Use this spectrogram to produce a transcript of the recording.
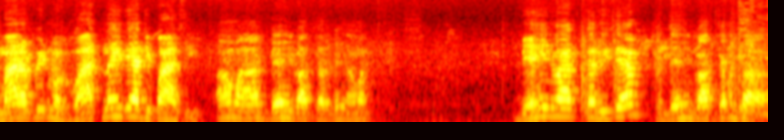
મારા પેટમાં વાત નહીં ત્યાંથી પાછી. આમાં બે વાત કરે બે આમાં. બેહીન વાત કરવી છે એમ? બેહીન વાત કરે ને તારા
